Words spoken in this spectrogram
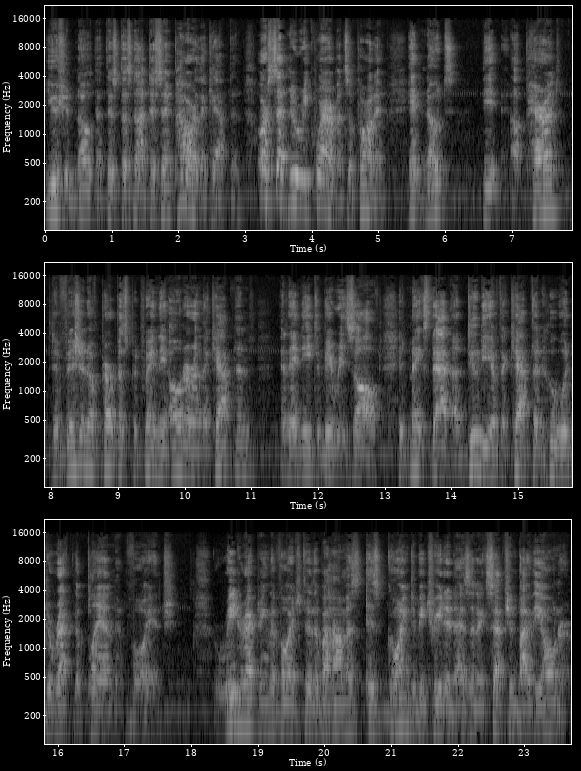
You should note that this does not disempower the captain or set new requirements upon him. It notes the apparent division of purpose between the owner and the captain and they need to be resolved. It makes that a duty of the captain who would direct the planned voyage. Redirecting the voyage to the Bahamas is going to be treated as an exception by the owner,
